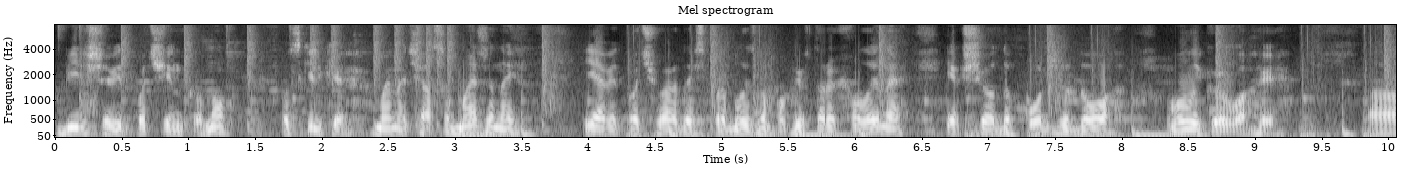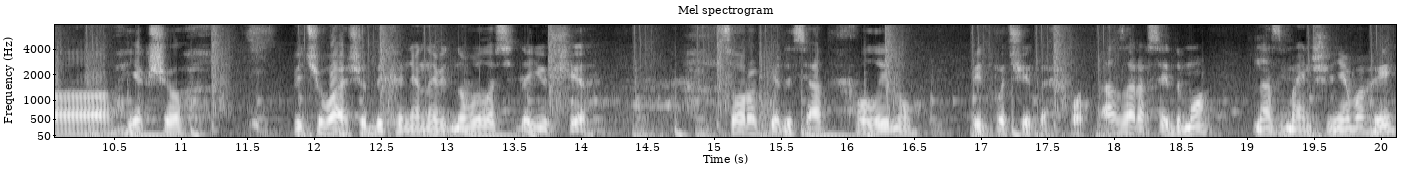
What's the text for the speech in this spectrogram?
більше відпочинку. Ну, оскільки в мене час обмежений, я відпочиваю десь приблизно по півтори хвилини, якщо доходжу до великої ваги. Е, якщо відчуваю, що дихання не відновилося, даю ще 40-50 хвилин відпочити. От. А зараз йдемо на зменшення ваги.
